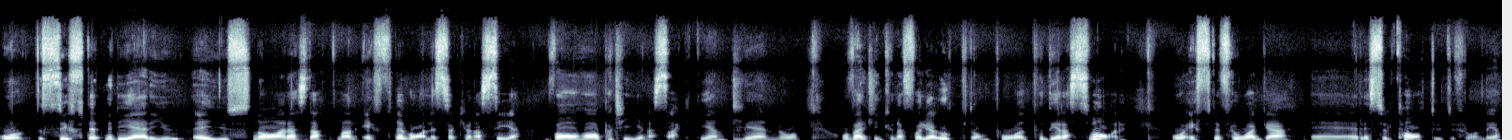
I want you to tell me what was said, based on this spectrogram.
Och syftet med det är ju, är ju snarast att man efter valet ska kunna se vad har partierna sagt egentligen och, och verkligen kunna följa upp dem på, på deras svar och efterfråga eh, resultat utifrån det.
